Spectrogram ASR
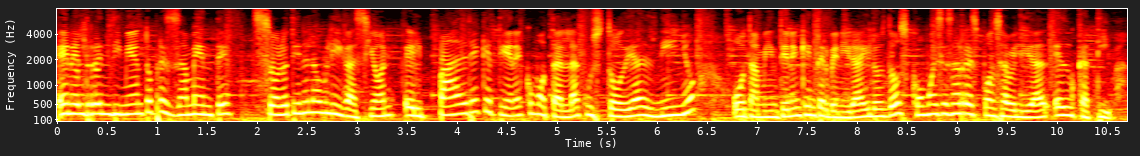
En el rendimiento precisamente solo tiene la obligación el padre que tiene como tal la custodia del niño o también tienen que intervenir ahí los dos. ¿Cómo es esa responsabilidad educativa?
